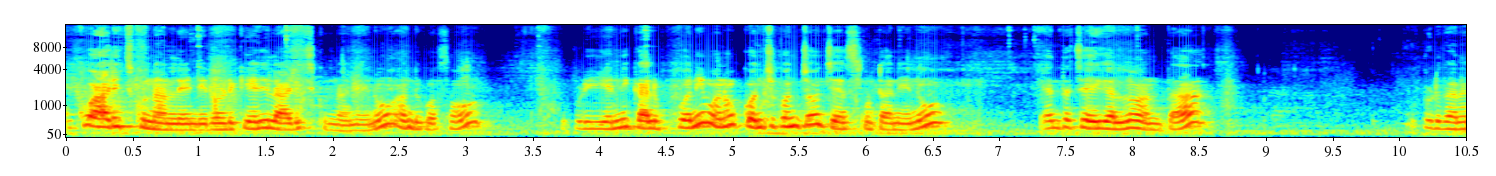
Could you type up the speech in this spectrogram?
ఎక్కువ ఆడించుకున్నానులేండి రెండు కేజీలు ఆడించుకున్నాను నేను అందుకోసం. ఇప్పుడు ఇవన్నీ కలుపుకొని మనం కొంచెం కొంచెం చేసుకుంటాను నేను. ఎంత చేయగలను అంత. ఇప్పుడు దాని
